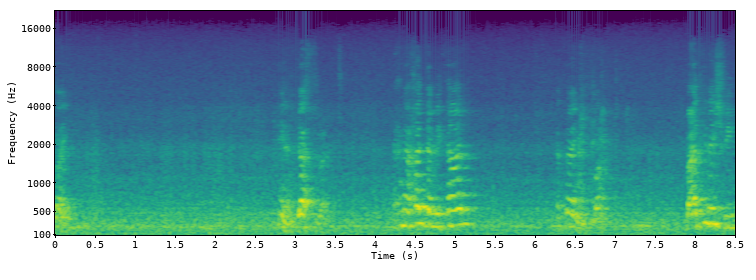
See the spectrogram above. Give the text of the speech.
طيب هنا ده السؤال إحنا اخذنا مثال الثاني صح؟ بعد كده إيش فيه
